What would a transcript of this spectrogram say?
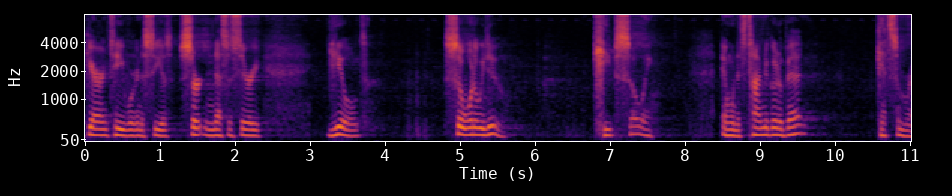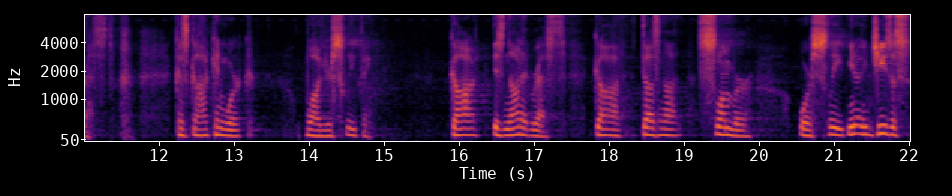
guarantee we're going to see a certain necessary yield. So, what do we do? Keep sowing. And when it's time to go to bed, get some rest. Because God can work while you're sleeping. God is not at rest. God does not slumber or sleep. You know, Jesus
